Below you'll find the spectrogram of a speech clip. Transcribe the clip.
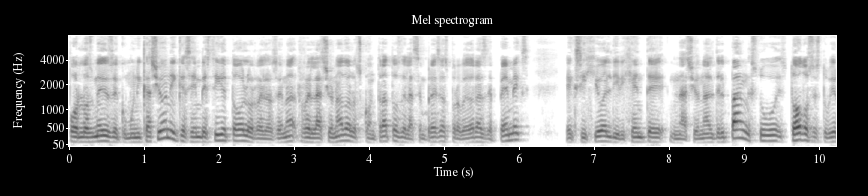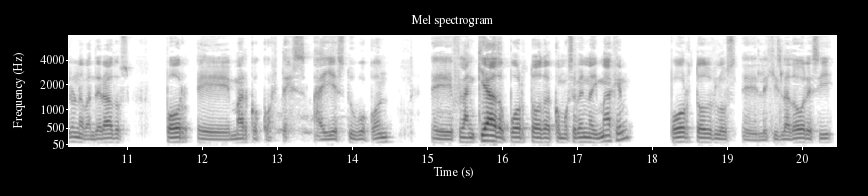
por los medios de comunicación y que se investigue todo lo relacionado a los contratos de las empresas proveedoras de Pemex, exigió el dirigente nacional del PAN. Estuvo, todos estuvieron abanderados por eh, Marco Cortés. Ahí estuvo con eh, flanqueado por toda, como se ve en la imagen, por todos los eh, legisladores y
